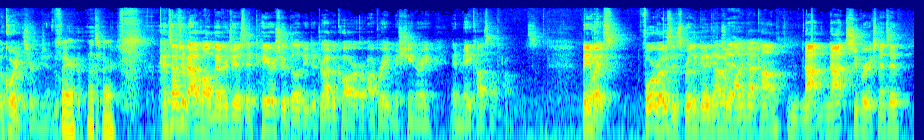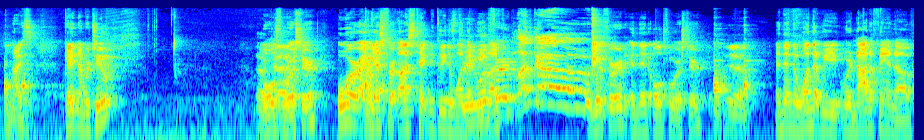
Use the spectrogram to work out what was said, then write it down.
According to the Surgeon General. Fair. That's fair. Consumption of alcohol beverages impairs your ability to drive a car or operate machinery and may cause health problems. But anyways, Four Roses, really good. Got it on wine.com. Not not super expensive. Nice. Okay, number two, Old Forester. Or I guess for us, technically the It's one that we like. Woodford. Let's go. Woodford and then Old Forester. Yeah. And then the one that we were not a fan of,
